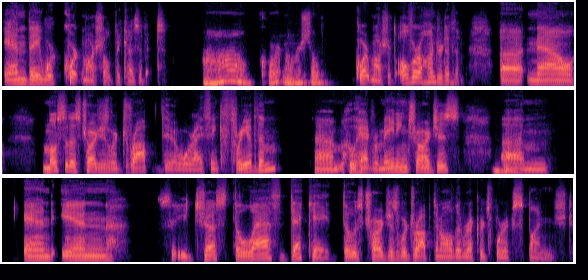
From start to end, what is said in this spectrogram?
and they were court-martialed because of it. Oh, court martialed. Court-martialed, over a hundred of them. Uh, now, most of those charges were dropped. There were, I think, three of them um, who had remaining charges, um, and in see just the last decade, those charges were dropped and all the records were expunged.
